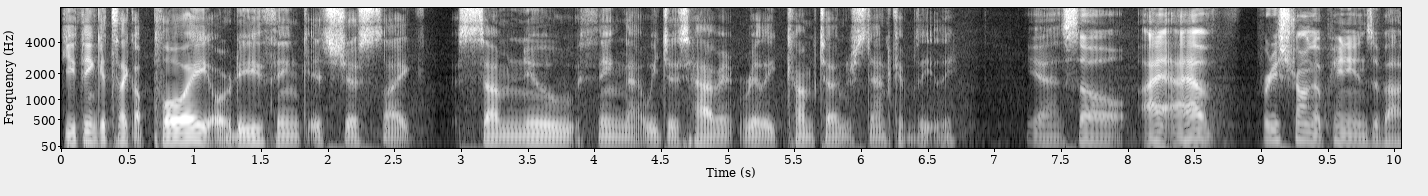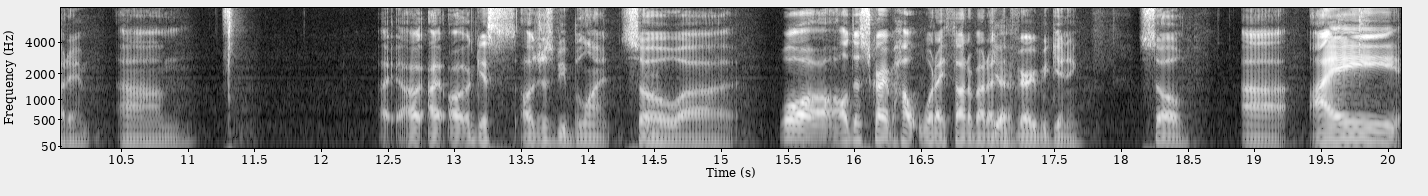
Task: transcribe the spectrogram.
do you think it's like a ploy, or do you think it's just like some new thing that we just haven't really come to understand completely? Yeah, so I, I have pretty strong opinions about him. Um, I, I, I guess I'll just be blunt. So, uh, well, I'll describe how what I thought about it at the very beginning. So, uh, I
